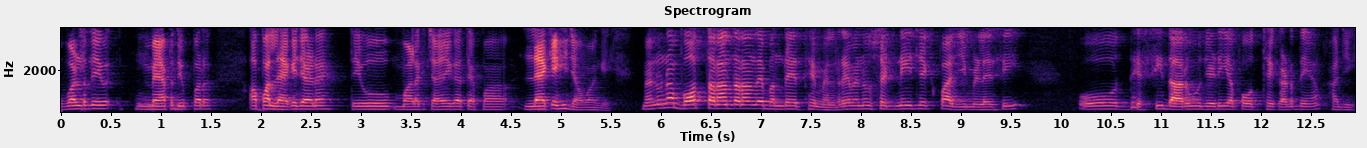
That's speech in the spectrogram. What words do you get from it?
ਵਰਲਡ ਦੇ ਮੈਪ ਦੇ ਉੱਪਰ ਆਪਾਂ ਲੈ ਕੇ ਜਾਣਾ ਤੇ ਉਹ ਮਾਲਕ ਚਾਹੇਗਾ ਤੇ ਆਪਾਂ ਲੈ ਕੇ ਹੀ ਜਾਵਾਂਗੇ। ਮੈਨੂੰ ਨਾ ਬਹੁਤ ਤਰ੍ਹਾਂ ਤਰ੍ਹਾਂ ਦੇ ਬੰਦੇ ਇੱਥੇ ਮਿਲ ਰਹੇ। ਮੈਨੂੰ ਸਿਡਨੀ 'ਚ ਇੱਕ ਭਾਜੀ ਮਿਲੇ ਸੀ। ਉਹ ਦੇਸੀ दारू ਜਿਹੜੀ ਆਪਾਂ ਉੱਥੇ ਕੱਢਦੇ ਆ ਹਾਂਜੀ।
